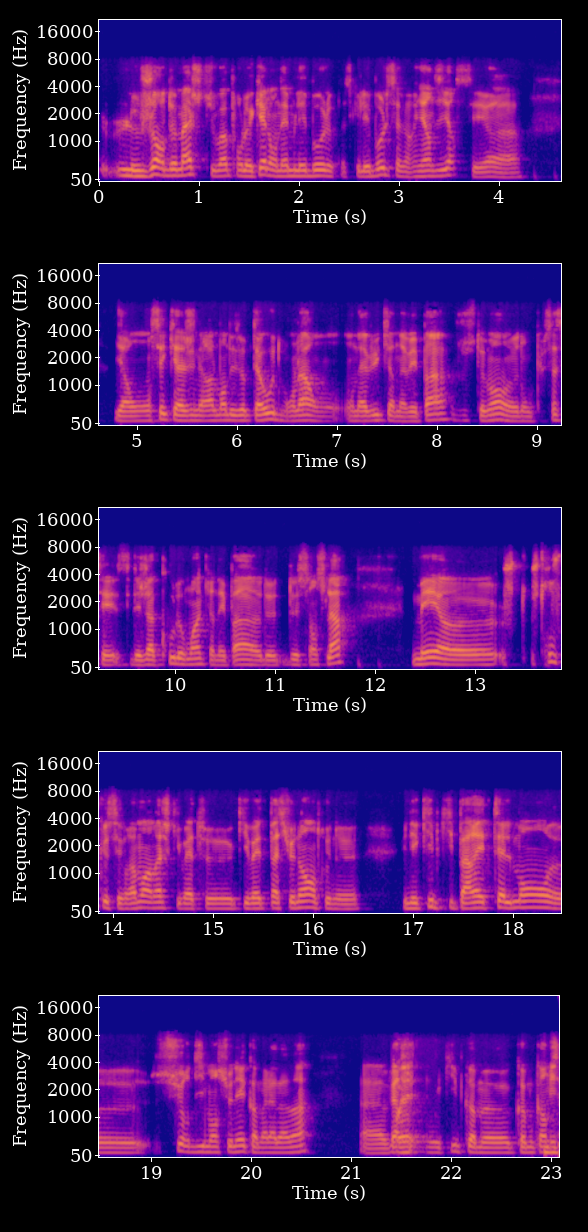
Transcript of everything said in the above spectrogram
le genre de match, tu vois, pour lequel on aime les balls. Parce que les balls, ça veut rien dire. C'est, a, on sait qu'il y a généralement des opt-out. Bon, là, on, a vu qu'il n'y en avait pas, justement. donc, ça, c'est, déjà cool au moins qu'il n'y en ait pas de, de ce sens-là. Mais euh, je, trouve que c'est vraiment un match qui va être, euh, qui va être passionnant entre une, une équipe qui paraît tellement euh, surdimensionnée comme Alabama vers une équipe comme, comme Kansas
